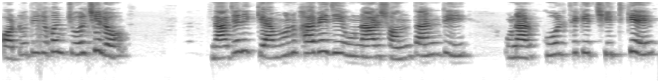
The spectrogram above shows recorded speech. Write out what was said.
অটোতে যখন চলছিল, না জানি কেমনভাবে যে ওনার সন্তানটি ওনার কোল থেকে ছিটকে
